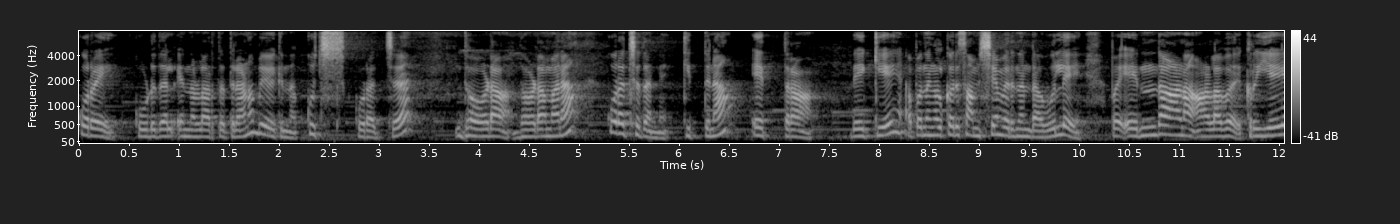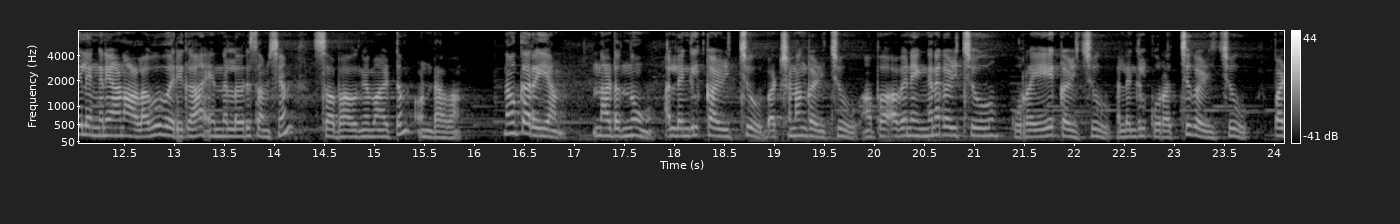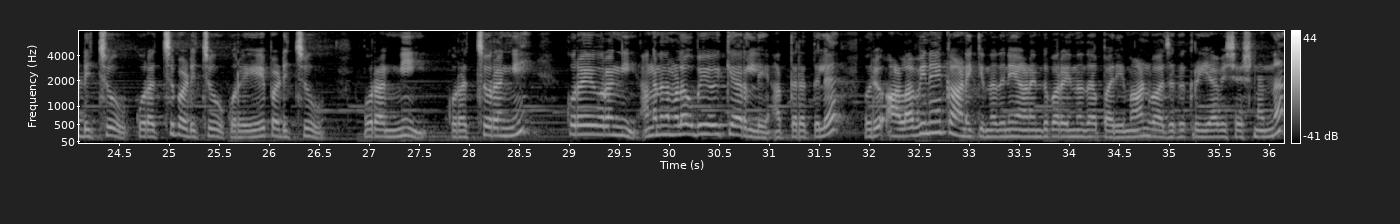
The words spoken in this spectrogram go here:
കുറേ കൂടുതൽ എന്നുള്ള അർത്ഥത്തിലാണ് ഉപയോഗിക്കുന്നത്. കുച്ച് കുറച്ച്. ധോഡ ധോഡമന കുറച്ച് തന്നെ. കിത്ന എത്ര. ദേക്കിയെ അപ്പോൾ നിങ്ങൾക്കൊരു സംശയം വരുന്നുണ്ടാവും അല്ലേ? അപ്പോൾ എന്താണ് അളവ്? ക്രിയയിൽ എങ്ങനെയാണ് അളവ് വരിക എന്നുള്ള ഒരു സംശയം സ്വാഭാവികമായിട്ടും ഉണ്ടാവാം. നമുക്കറിയാം നടന്നു അല്ലെങ്കിൽ കഴിച്ചു ഭക്ഷണം കഴിച്ചു. അപ്പോൾ അവൻ എങ്ങനെ കഴിച്ചു? കുറേ കഴിച്ചു അല്ലെങ്കിൽ കുറച്ച് കഴിച്ചു. പഠിച്ചു കുറച്ച് പഠിച്ചു കുറേ പഠിച്ചു. ഉറങ്ങി കുറച്ചുറങ്ങി കുറെ ഉറങ്ങി. അങ്ങനെ നമ്മൾ ഉപയോഗിക്കാറില്ലേ? അത്തരത്തിൽ ഒരു അളവിനെ കാണിക്കുന്നതിനെയാണ് എന്ത് പറയുന്നത്? പരിമാൺ വാചക ക്രിയാവിശേഷണം എന്ന്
